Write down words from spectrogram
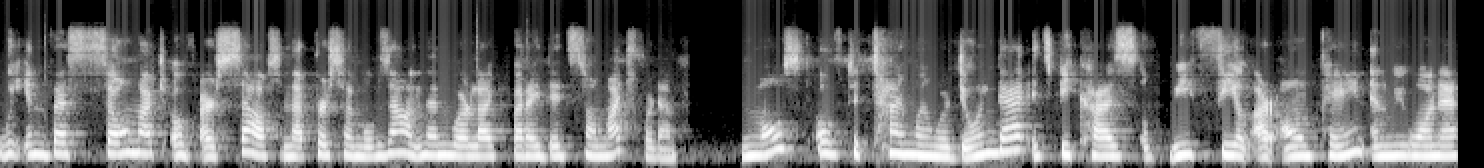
we invest so much of ourselves and that person moves on and then we're like but i did so much for them most of the time when we're doing that it's because we feel our own pain and we want to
